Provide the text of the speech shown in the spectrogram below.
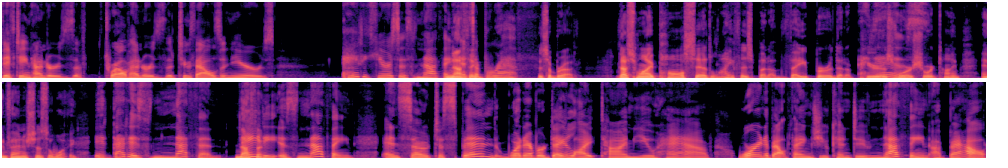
1500s, the 1200s, the 2000 years, 80 years is nothing. nothing. It's a breath. It's a breath. That's why Paul said life is but a vapor that appears for a short time and vanishes away. It, that is nothing. Nothing. 80 is nothing. And so to spend whatever daylight time you have worrying about things you can do nothing about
